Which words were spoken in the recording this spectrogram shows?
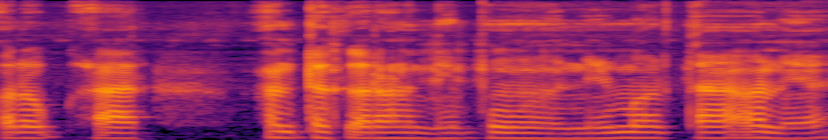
પરોપકાર, અંતઃકરણ, નિપુણ, નિર્મળતા અને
